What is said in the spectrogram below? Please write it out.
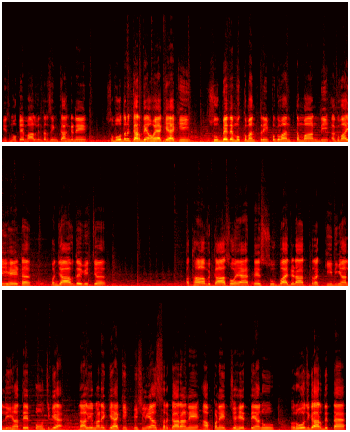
ਇਸ ਮੌਕੇ ਮਾਲਵਿੰਦਰ ਸਿੰਘ ਕੰਗ ਨੇ ਸੰਬੋਧਨ ਕਰਦਿਆਂ ਹੋਇਆ ਕਿਹਾ ਕਿ ਸੂਬੇ ਦੇ ਮੁੱਖ ਮੰਤਰੀ ਭਗਵੰਤ ਮਾਨ ਦੀ ਅਗਵਾਈ ਹੇਠ ਪੰਜਾਬ ਦੇ ਵਿੱਚ ਅਥਾਹ ਵਿਕਾਸ ਹੋਇਆ ਹੈ ਤੇ ਸੂਬਾ ਜਿਹੜਾ ਤਰੱਕੀ ਦੀਆਂ ਲੀਹਾਂ ਤੇ ਪਹੁੰਚ ਗਿਆ ਨਾਲ ਹੀ ਉਹਨਾਂ ਨੇ ਕਿਹਾ ਕਿ ਪਿਛਲੀਆਂ ਸਰਕਾਰਾਂ ਨੇ ਆਪਣੇ ਚਹੇਤਿਆਂ ਨੂੰ ਰੋਜ਼ਗਾਰ ਦਿੱਤਾ ਹੈ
